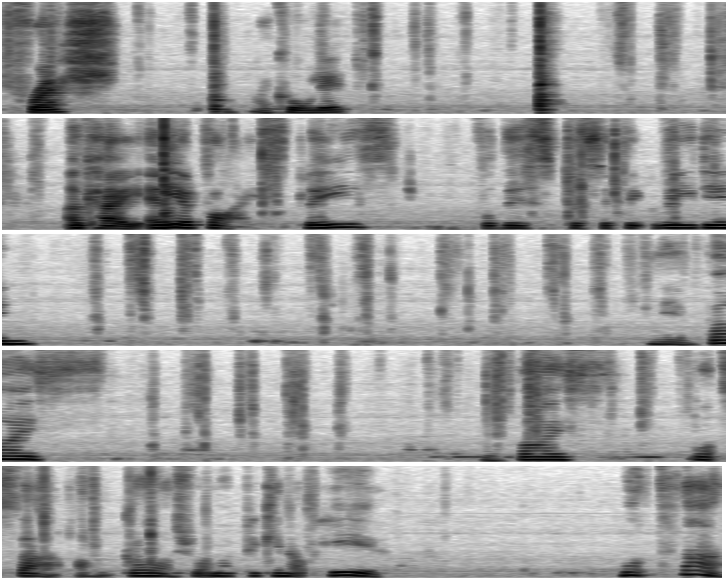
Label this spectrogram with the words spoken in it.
fresh, I call it. Okay, any advice, please, for this specific reading? Any advice? Advice? What's that? Oh gosh, what am I picking up here? What's that?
